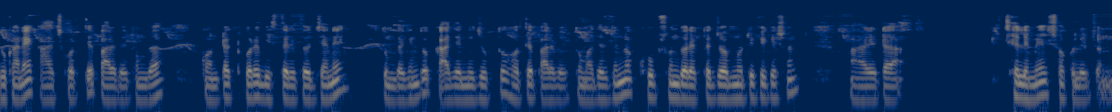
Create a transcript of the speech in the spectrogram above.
দোকানে কাজ করতে পারবে। তোমরা কন্ট্যাক্ট করে বিস্তারিত জেনে তোমরা কিন্তু কাজে নিযুক্ত হতে পারবে। তোমাদের জন্য খুব সুন্দর একটা জব নোটিফিকেশন আর এটা ছেলে মেয়ে সকলের জন্য।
